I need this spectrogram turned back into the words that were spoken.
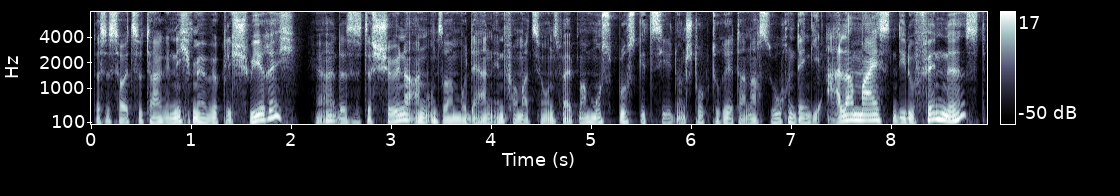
das ist heutzutage nicht mehr wirklich schwierig. Ja, das ist das Schöne an unserer modernen Informationswelt. Man muss bloß gezielt und strukturiert danach suchen, denn die allermeisten, die du findest,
